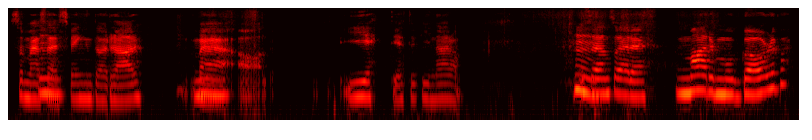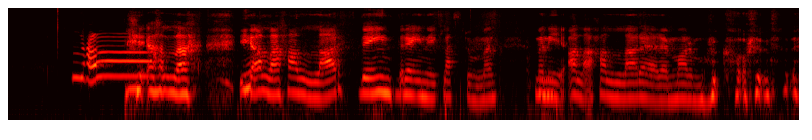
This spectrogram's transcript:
som är så här Mm. svängdörrar. Med, Mm. ja, jätte, jättefina är de. Mm. Och sen så är det marmorgolv i alla, i alla hallar. Det är inte det inne i klassrummen. Men i alla hallar är det marmorgolv.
